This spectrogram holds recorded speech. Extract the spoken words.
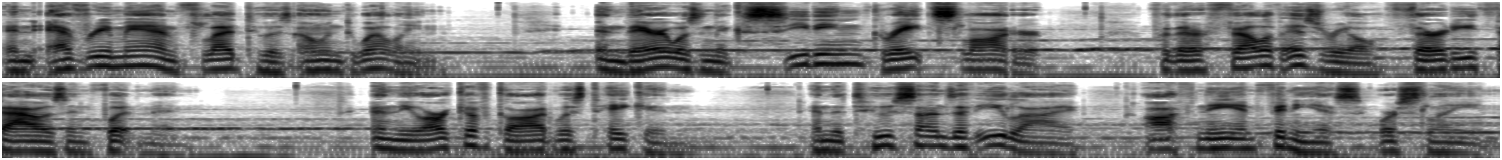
and every man fled to his own dwelling. And there was an exceeding great slaughter, for there fell of Israel thirty thousand footmen. And the ark of God was taken, and the two sons of Eli, Ophni and Phinehas, were slain.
